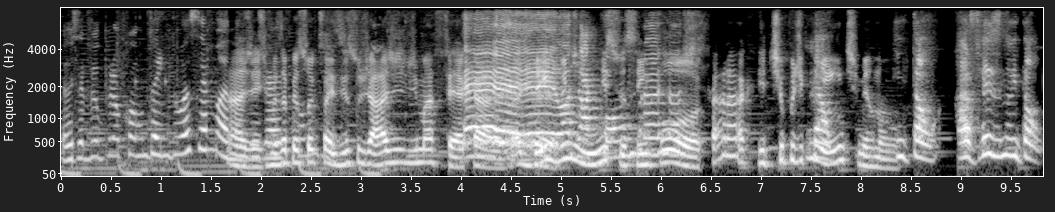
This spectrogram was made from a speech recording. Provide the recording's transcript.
Eu recebi o Procon tem duas semanas. Ah, gente, mas a pessoa que faz isso já age de má fé, cara. É, Desde o início, assim, pô, já- caraca, que tipo de Não. cliente, meu irmão? Então, às vezes não. Então,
